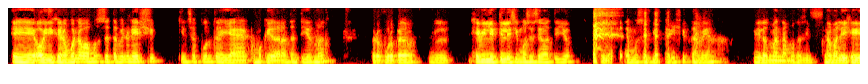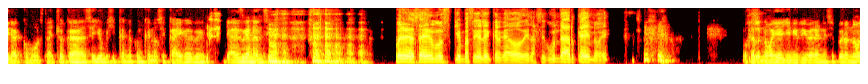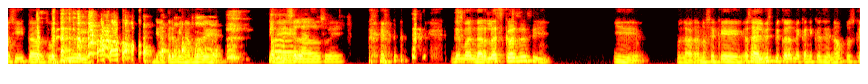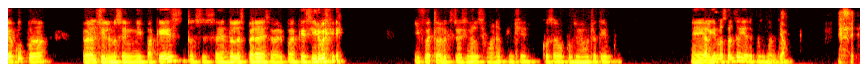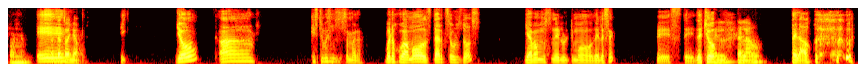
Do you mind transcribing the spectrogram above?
eh, hoy dijeron, bueno, vamos a hacer también un airship, ¿quién se apunta? Y ya como que ayudaron tantillos más, pero puro pedo. El heavy lifting le hicimos ese batillo y ya tenemos el big airship también. Y los mandamos así. Nomás le dije, mira, como está hecho acá sello mexicano, con que no se caiga, güey, ya es ganancia. Bueno, ya sabemos quién va a ser el encargado de la segunda arca de Noé. Ojalá no vaya Jenny Rivera en ese, pero no, sí, estaba- estuvo chido y ya terminamos de, de- cancelados, güey. de mandar las cosas y, y pues la verdad no sé qué, o sea, él me explicó las mecánicas de, no, pues qué ocupo, ¿no? Pero el chile no sé ni para qué es, entonces ahí ando a la espera de saber para qué sirve. Y fue todo lo que estoy haciendo la semana, pinche cosa me consumió mucho tiempo. Eh, ¿alguien nos falta? Ya se presentó. Yo. Coño. Eh, Toño. yo, ah, ¿qué estuve haciendo esta semana? Bueno, jugamos Dark Souls 2. Ya vamos en el último DLC. Este, de hecho, El talao. pelado.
